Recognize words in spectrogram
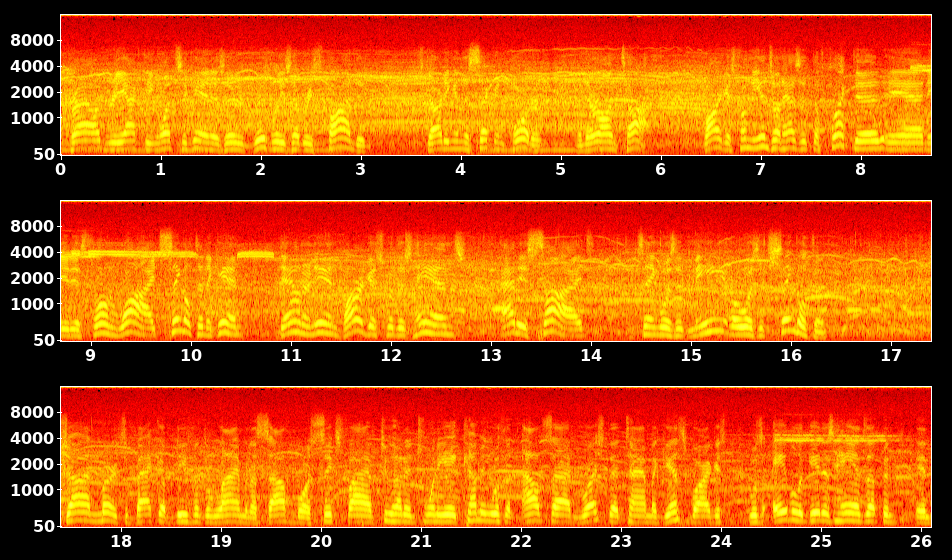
The crowd reacting once again as the Grizzlies have responded starting in the second quarter, and they're on top. Vargas from the end zone has it deflected, and it is thrown wide. Singleton again, down and in. Vargas with his hands at his sides, saying, was it me or was it Singleton? Sean Mertz, a backup defensive lineman, a sophomore, 6'5", 228, coming with an outside rush that time against Vargas, was able to get his hands up and, in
